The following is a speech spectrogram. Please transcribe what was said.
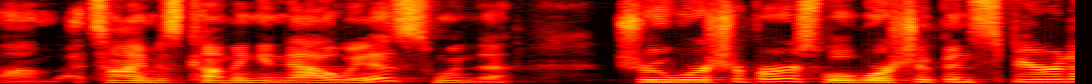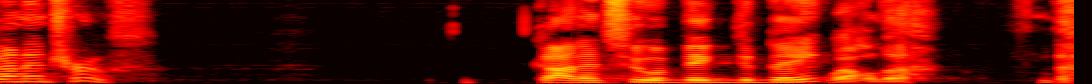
um, a time is coming and now is when the true worshipers will worship in spirit and in truth. Got into a big debate. Well, the, the,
